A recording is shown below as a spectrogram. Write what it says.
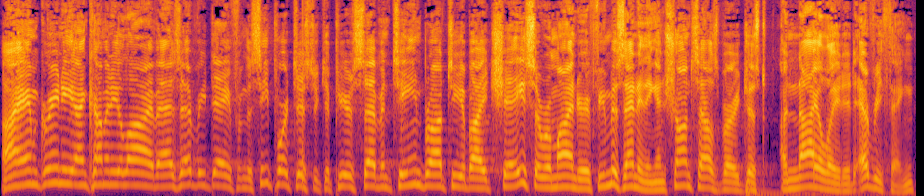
I am Greeny. I'm coming to you live as every day from the Seaport District at Pier 17, brought to you by Chase. A reminder if you miss anything, and Sean Salisbury just annihilated everything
